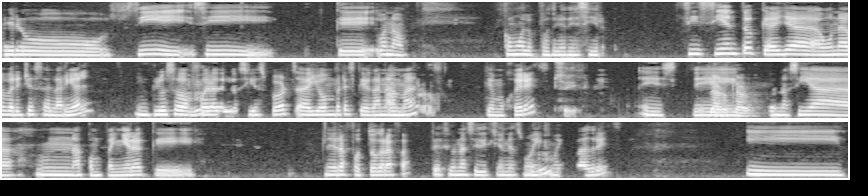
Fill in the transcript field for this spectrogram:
Pero sí, sí, que, bueno, ¿cómo lo podría decir? Sí siento que haya una brecha salarial, incluso afuera de los eSports hay hombres que ganan ah, más que mujeres. Sí. Este, conocí a una compañera que era fotógrafa, te hacía unas ediciones muy, muy padres. Y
